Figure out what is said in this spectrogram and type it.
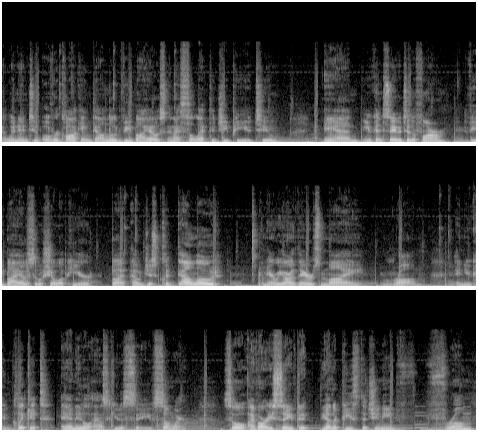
I went into overclocking, download VBIOS, and I selected GPU2 and you can save it to the farm. Vbios it'll show up here but I would just click download and there we are there's my ROM. And you can click it and it'll ask you to save somewhere. So I've already saved it. The other piece that you need from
